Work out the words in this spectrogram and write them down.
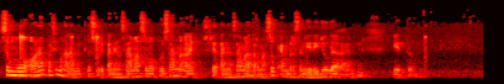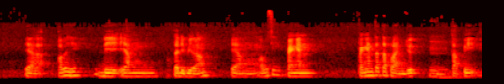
semua orang pasti mengalami kesulitan yang sama semua perusahaan mengalami kesulitan yang sama termasuk Ember sendiri juga kan gitu Ya apa sih di yang tadi bilang yang apa sih pengen pengen tetap lanjut Hmm. tapi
